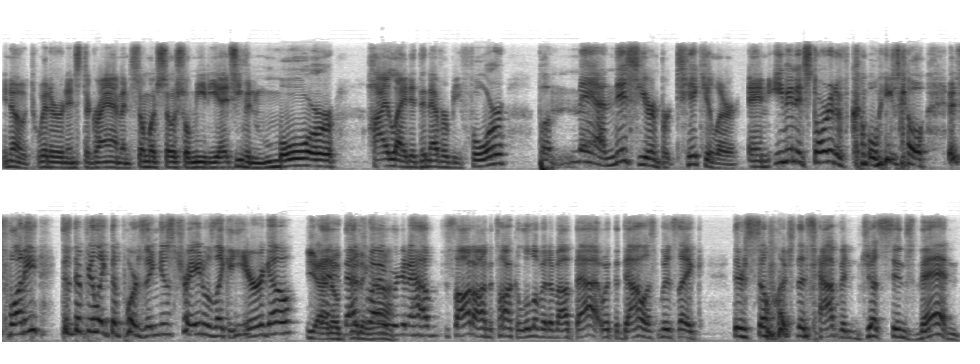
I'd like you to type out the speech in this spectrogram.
you know Twitter and Instagram and so much social media it's even more highlighted than ever before but man, this year in particular, and even it started a couple weeks ago. It's funny. Doesn't it feel like the Porzingis trade was like a year ago? Yeah, no And That's kidding, why huh? we're gonna have Saad on to talk a little bit about that with the Dallas. But it's like there's so much that's happened just since then.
